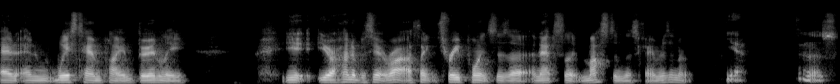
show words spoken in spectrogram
and and West Ham playing Burnley. You, you're 100 percent right. I think three points is a, an absolute must in this game, isn't it? Yeah, it is.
